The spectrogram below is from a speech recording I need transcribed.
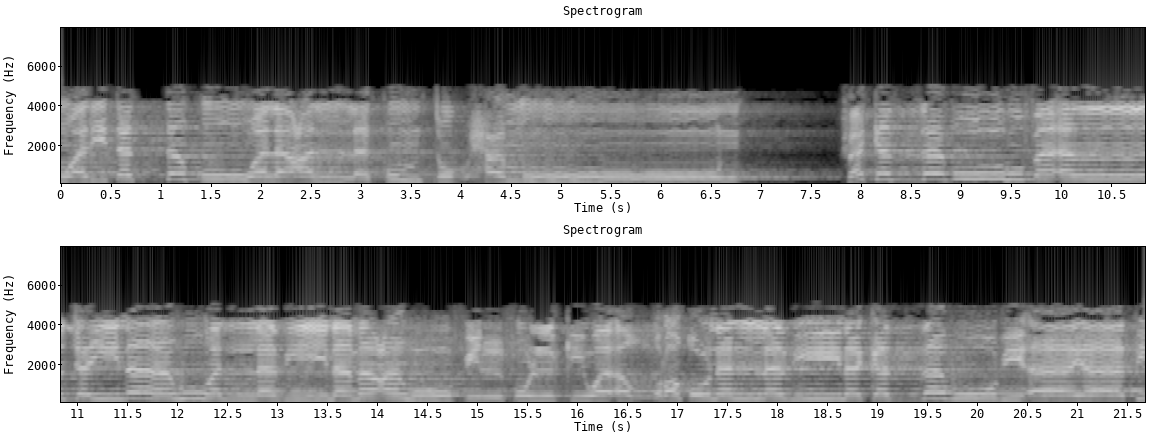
ولتتقوا ولعلكم ترحمون. فكذبوه فأنجيناه والذين معه في الفلك وأغرقنا الذين كذبوا بآياتنا.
